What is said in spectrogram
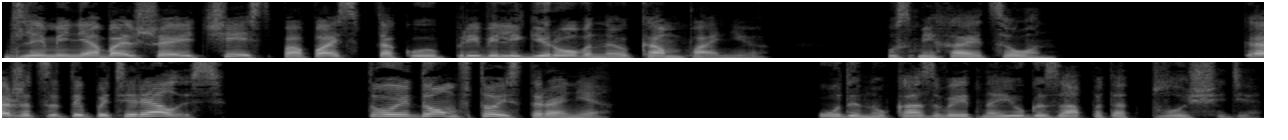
для меня большая честь попасть в такую привилегированную компанию, усмехается он. Кажется, ты потерялась. Твой дом в той стороне. Уден указывает на юго-запад от площади.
